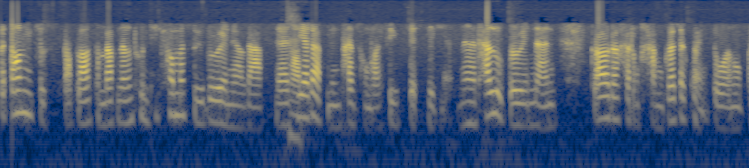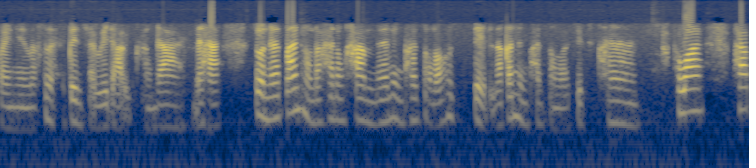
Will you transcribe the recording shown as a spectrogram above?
ก็ต้องมีจุด stop loss สำหรับนักลงทุนที่เข้ามาซื้อบริเวณแนวรับนะที่ระดับ 1,247 เหรียญนะถ้าหลุดบริเวณนั้น ก็ราคาทองคำก็จะแกว่งตัวลงไปในลักษณะที่เป็นไซด์เวย์ดาวน์อีกครั้งได้นะคะ ส่วนแนวต้านของราคาทองคำนะ1,267แล้วก็1,275เพราะว่าภาพ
